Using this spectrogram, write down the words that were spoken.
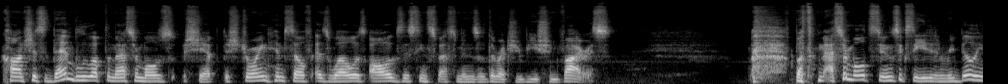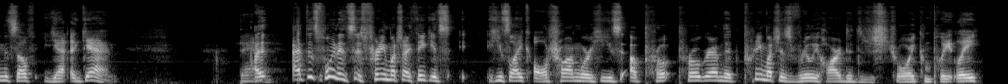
Conscious then blew up the Master Mold's ship, destroying himself as well as all existing specimens of the Retribution virus. but the Master Mold soon succeeded in rebuilding itself yet again. I, at this point, it's, it's pretty much. I think it's he's like Ultron, where he's a pro- program that pretty much is really hard to destroy completely.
